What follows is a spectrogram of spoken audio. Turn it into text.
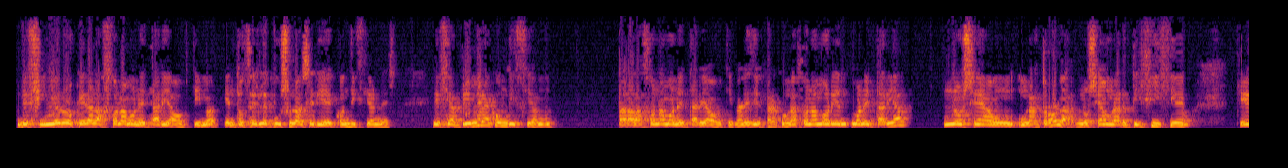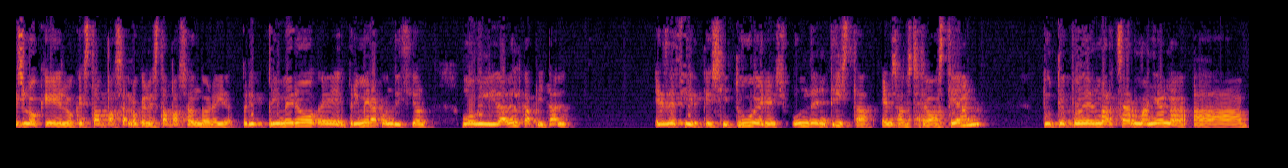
definió lo que era la zona monetaria óptima y entonces le puso una serie de condiciones. Decía, primera condición para la zona monetaria óptima, es decir, para que una zona monetaria no sea una trola, no sea un artificio que es lo que, lo que, está, lo que le está pasando a Leida. Primero, eh, primera condición, movilidad del capital. Es decir, que si tú eres un dentista en San Sebastián, tú te puedes marchar mañana a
